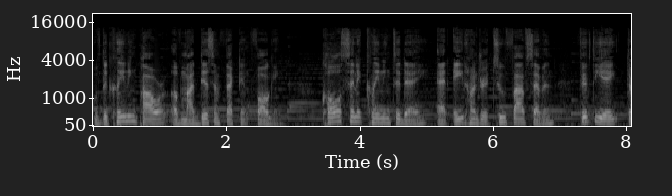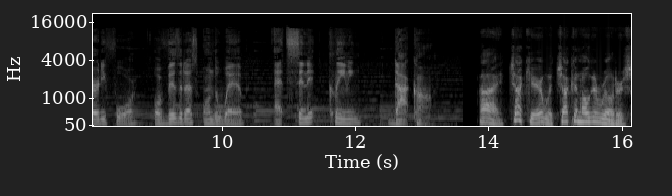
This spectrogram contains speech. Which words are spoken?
with the cleaning power of my disinfectant fogging. Call Senate Cleaning today at 800 257 5834 or visit us on the web at senatecleaning.com. Hi, Chuck here with Chuck and Olga Realtors.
